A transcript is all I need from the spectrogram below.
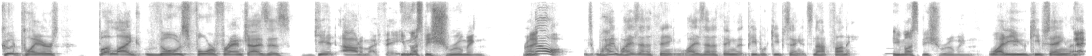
good players, but like those four franchises, get out of my face. You must be shrooming, right? No. Why why is that a thing? Why is that a thing that people keep saying? It's not funny. You must be shrooming. Why do you keep saying that? That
